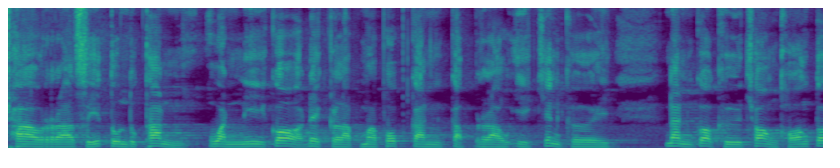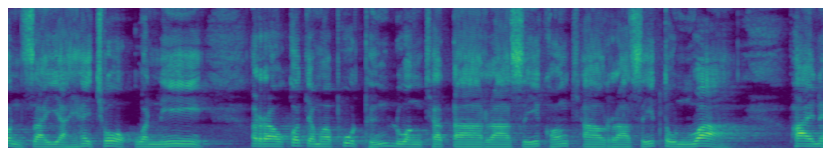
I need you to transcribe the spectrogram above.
ชาวราศีตุลทุกท่าน วันนี้ก็ได้กลับมาพบกันกับเราอีกเช่นเคย นั่นก็คือช่องของต้นไทรใหญ่ให้โชควันนี้ เราก็จะมาพูดถึงดวงชะตาราศีของชาวราศีตุลว่า ภายใน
